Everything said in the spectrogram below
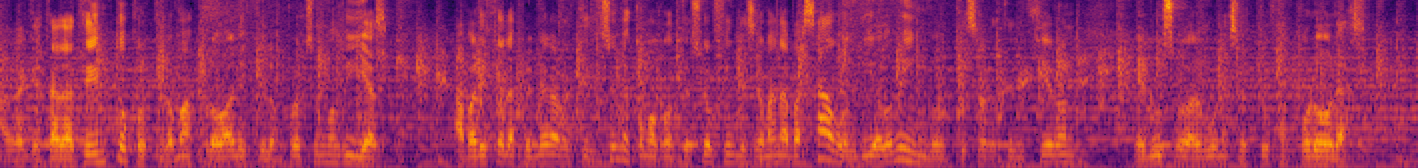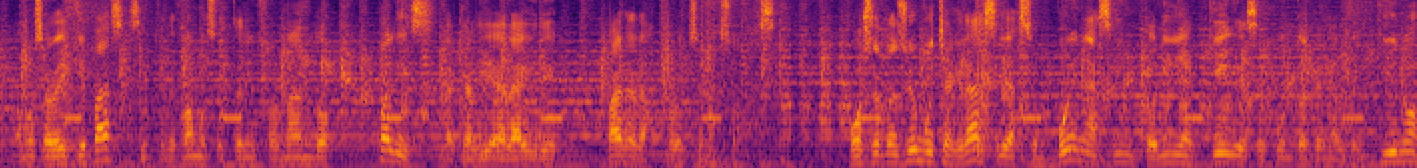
Habrá que estar atentos porque lo más probable es que los próximos días aparezcan las primeras restricciones como aconteció el fin de semana pasado, el día domingo, en que se restringieron el uso de algunas estufas por horas. Vamos a ver qué pasa, así que les vamos a estar informando cuál es la calidad del aire para las próximas horas. Por su atención, muchas gracias. Buena sintonía. Quédese junto a Canal 21.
